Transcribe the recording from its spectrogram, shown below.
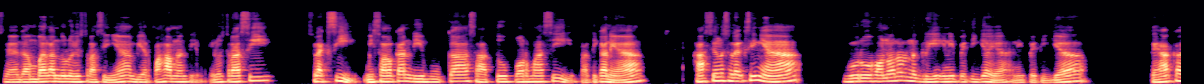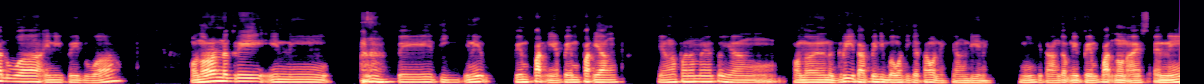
Saya gambarkan dulu ilustrasinya biar paham nanti. Ilustrasi seleksi. Misalkan dibuka satu formasi. Perhatikan ya. Hasil seleksinya guru honorer negeri ini P3 ya. Ini P3. THK 2 ini P2. Honorer negeri ini P3 ini P4 ya. P4 yang yang apa namanya tuh yang honorer negeri tapi di bawah tiga tahun nih yang di ini. Ini kita anggap nih P4 non ASN nih.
